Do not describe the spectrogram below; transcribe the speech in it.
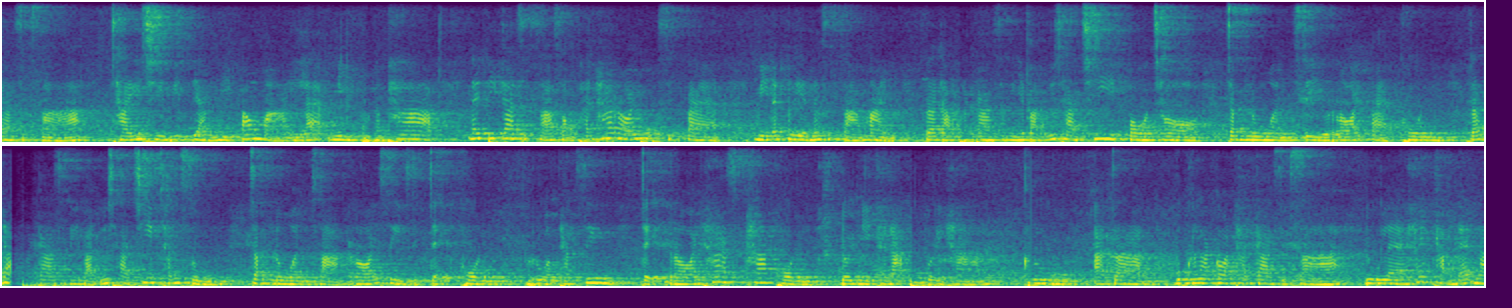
การศึกษา ใช้ชีวิตอย่างมีเป้าหมายและมีคุณภาพ ในปีการศึกษา 2568มีนักเรียนนักศึกษาใหม่ ระดับประกาศนียบัตรวิชาชีพ ปวช จำนวน 408 คน ระดับ กาศนีบัตรวิชาชีพชั้นสูงจำนวน 347 คน รวมทั้งสิ้น 755 คน โดยมีคณะผู้บริหาร ครู อาจารย์ บุคลากรทางการศึกษา ดูแลให้คำแนะน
